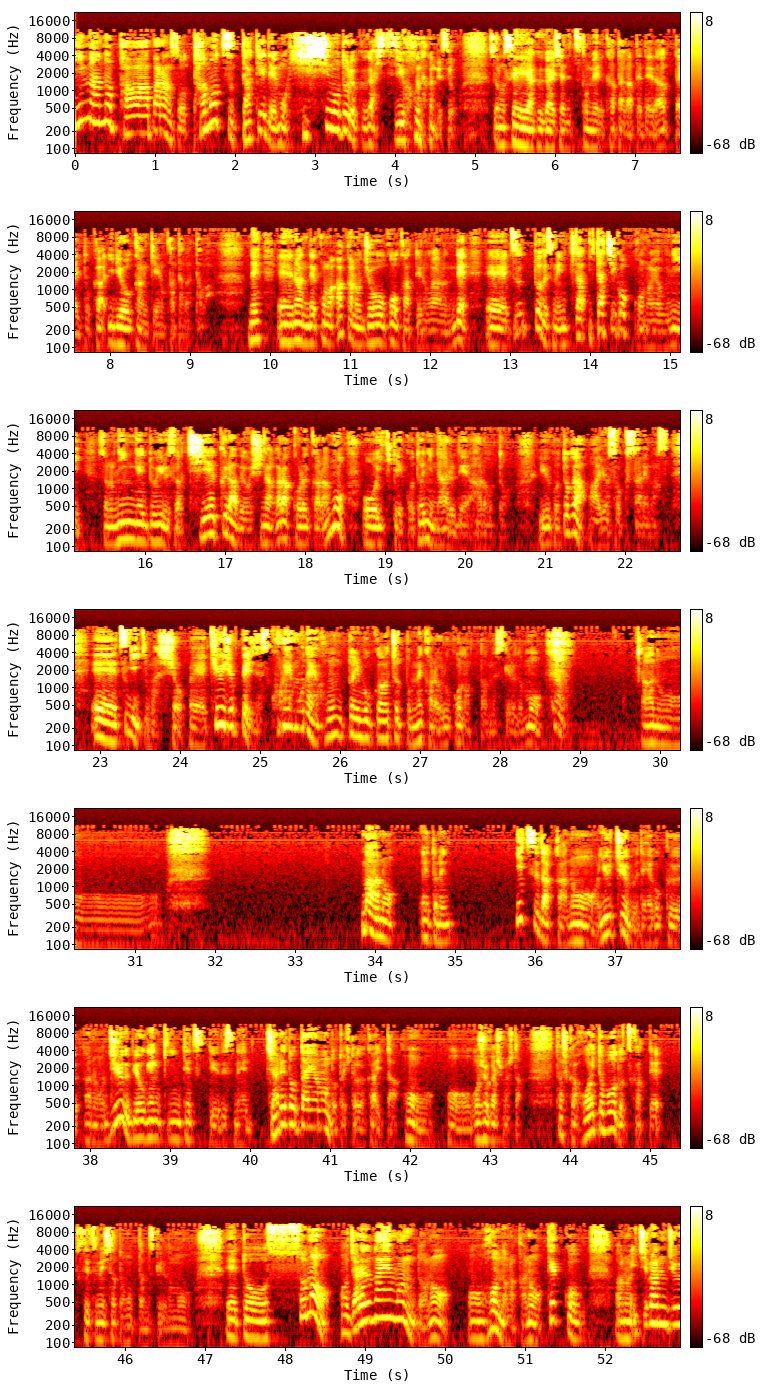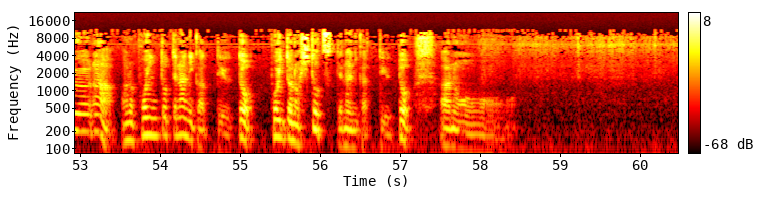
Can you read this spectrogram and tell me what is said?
今のパワーバランスを保つだけでも必死の努力が必要なんですよ。その製薬会社で勤める方々であったりとか、医療関係の方々は。ね、えー、なんで、この赤の情報効果っていうのがあるんで、えー、ずっとですね、いた、いたちごっこのように、その人間とウイルスは知恵比べをしながら、これからも生きていくことになるであろうと。いうことが予測されます。えー、次行きましょう。えー、90ページです。これもね、本当に僕はちょっと目から鱗になったんですけれども、あのー、まあ、あの、えっ、ー、とね、いつだかの YouTube で僕、あの、10病原菌鉄っていうですね、ジャレド・ダイヤモンドと人が書いた本をご紹介しました。確かホワイトボードを使って説明したと思ったんですけれども、えっ、ー、と、その、ジャレド・ダイヤモンドの本の中の結構、あの、一番重要な、あの、ポイントって何かっていうと、ポイントの一つって何かっていうと、あのー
